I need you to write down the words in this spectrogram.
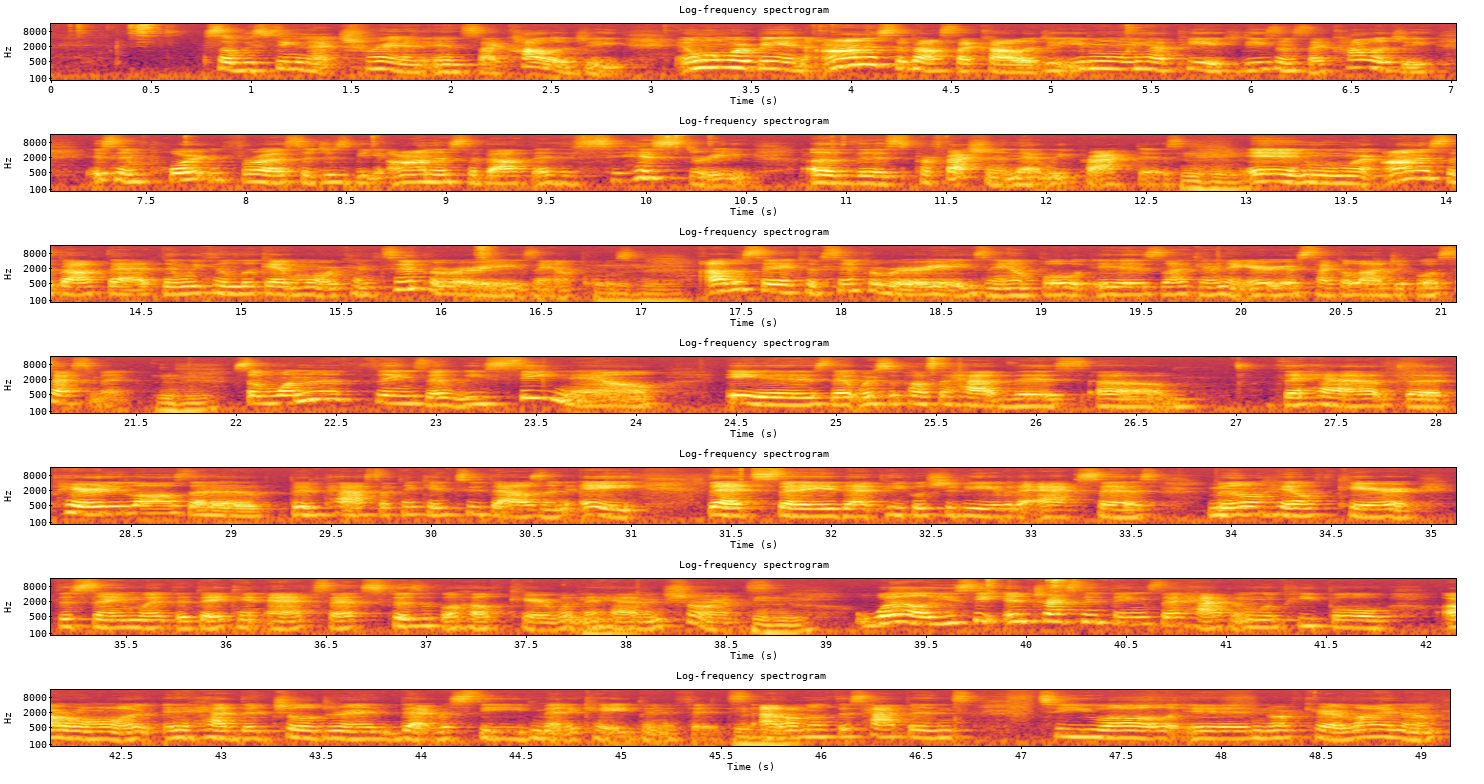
So we've seen that trend in psychology. And when we're being honest about psychology, even when we have PhDs in psychology, it's important for us to just be honest about the his- history of this profession that we practice. Mm-hmm. And when we're honest about that, then we can look at more contemporary examples. Mm-hmm. I would say a contemporary example is like in the area of psychological assessment. Mm-hmm. So one of the things that we see now is that we're supposed to have this. Um, they have the parity laws that have been passed, I think, in 2008, that say that people should be able to access mental health care the same way that they can access physical health care when they have insurance. Mm-hmm. Well, you see interesting things that happen when people are on and have their children that receive Medicaid benefits. Mm-hmm. I don't know if this happens to you all in North Carolina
